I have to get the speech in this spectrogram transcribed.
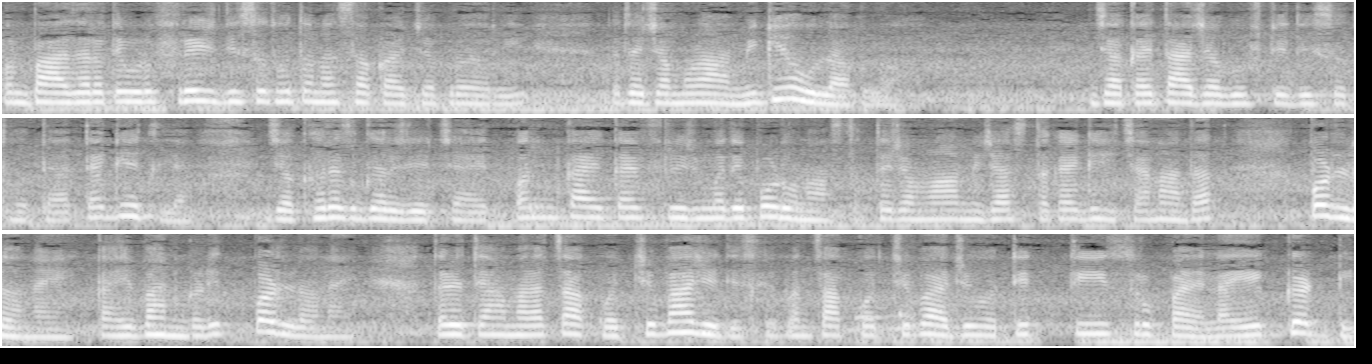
पण बाजारात एवढं फ्रेश दिसत होतं ना सकाळच्या प्रहरी तर त्याच्यामुळं आम्ही घेऊ लागलो. ज्या काही ताज्या गोष्टी दिसत होत्या त्या घेतल्या. ज्या खरंच गरजेच्या आहेत. पण काय काय फ्रीजमध्ये पडून असतात त्याच्यामुळं आम्ही जास्त काय घ्यायच्या नादात पडलो नाही. काही भानगडीत पडलो नाही. तर इथे आम्हाला चाकवतची भाजी दिसली. पण चाकवतची भाजी होती तीस रुपयाला एक गड्डी.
